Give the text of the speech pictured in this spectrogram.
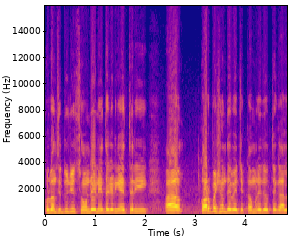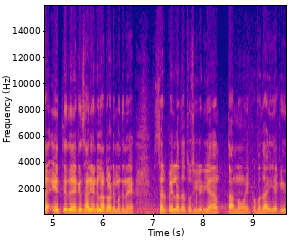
ਕੁਲਵੰਤ ਸਿੱਧੂ ਜੀ ਸੁਣ ਰਹੇ ਨੇ ਤੇ ਜਿਹੜੀਆਂ ਇੱਥੇ ਦੀ ਕਾਰਪੋਰੇਸ਼ਨ ਦੇ ਵਿੱਚ ਕਮਰੇ ਦੇ ਉੱਤੇ ਗੱਲ ਹੈ ਇੱਥੇ ਤੇ ਲੈ ਕੇ ਸਾਰੀਆਂ ਗੱਲਾਂ ਤੁਹਾਡੇ ਮੱਦੇ ਨੇ ਸਰ ਪਹਿਲਾਂ ਤਾਂ ਤੁਸੀਂ ਜਿਹੜੀਆਂ ਤੁਹਾਨੂੰ ਇੱਕ ਵਧਾਈ ਹੈ ਕਿ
